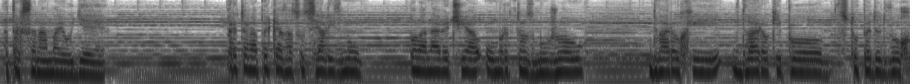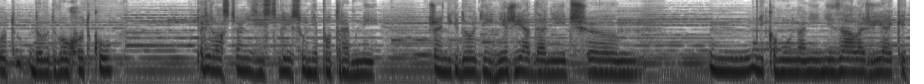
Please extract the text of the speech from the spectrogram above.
a tak sa nám aj udeje. Preto napríklad za socializmu bola najväčšia úmrtnosť mužov, dva roky, dva roky po vstupe do, dôchod, do dôchodku, kedy vlastne oni zistili, že sú nepotrební, že nikto od nich nežiada nič, um, nikomu na nich nezáleží, aj keď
